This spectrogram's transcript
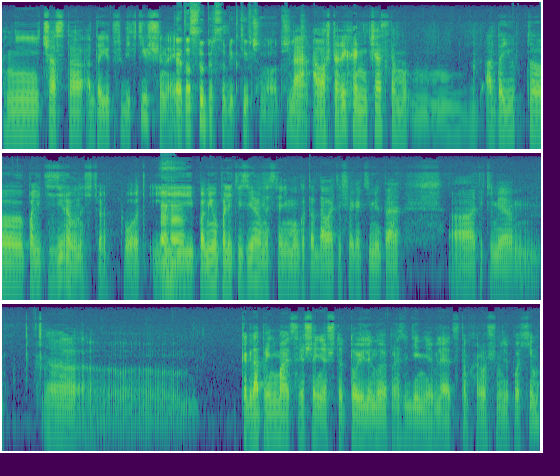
они часто отдают субъективщиной. Это супер субъективщина вообще. Да, а во-вторых, они часто отдают э, политизированностью. Вот. И ага. помимо политизированности они могут отдавать еще какими-то э, такими... Э, когда принимается решение, что то или иное произведение является там хорошим или плохим,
